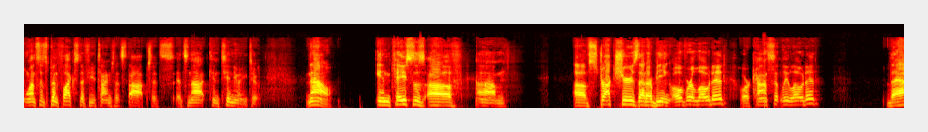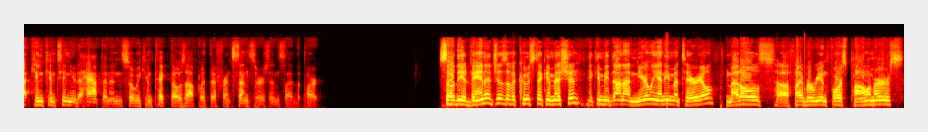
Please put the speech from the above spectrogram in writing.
Once it's been flexed a few times, it stops. It's, it's not continuing to. Now, in cases of, um, of structures that are being overloaded or constantly loaded, that can continue to happen. And so we can pick those up with different sensors inside the part. So the advantages of acoustic emission, it can be done on nearly any material, metals, uh, fiber reinforced polymers,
